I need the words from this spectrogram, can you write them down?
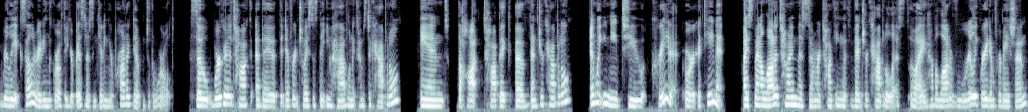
really accelerating the growth of your business and getting your product out into the world. So we're going to talk about the different choices that you have when it comes to capital and the hot topic of venture capital and what you need to create it or attain it. I spent a lot of time this summer talking with venture capitalists. So I have a lot of really great information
